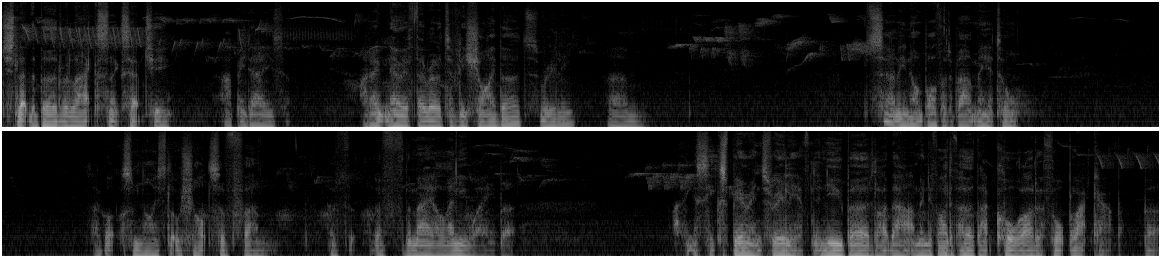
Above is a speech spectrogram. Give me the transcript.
Just let the bird relax and accept you. Happy days. I don't know if they're relatively shy birds, really. Um, certainly not bothered about me at all. I got some nice little shots of, um, of, of the male anyway, but I think it's the experience really of a new bird like that. I mean, if I'd have heard that call, I'd have thought blackcap, but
